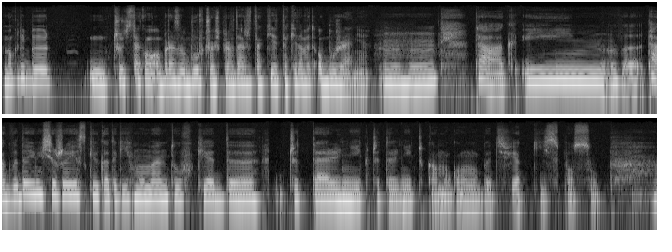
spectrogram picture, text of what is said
mogliby czuć taką obrazoburczość, prawda, że takie, takie nawet oburzenie. Mhm. Tak, i w- tak, wydaje mi się, że jest kilka takich momentów, kiedy czytelnik, czytelniczka mogą być w jakiś sposób e,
